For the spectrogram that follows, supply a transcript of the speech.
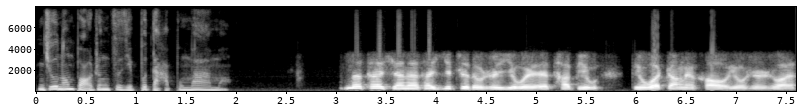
你就能保证自己不打不骂吗？那他现在他一直都是以为他比比我长得好，又是说。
